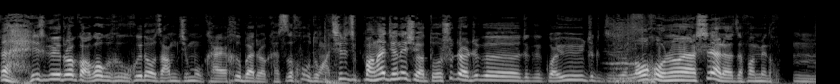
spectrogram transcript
哎，也是个一段广告过后，回到咱们节目开后半段开始互动啊。其实本来今天想多说点这个这个关于这个这个老好人啊、善良这方面的嗯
